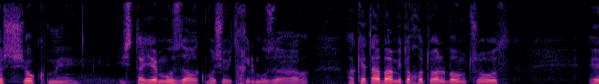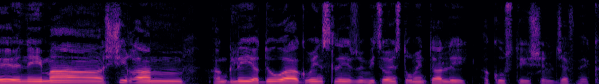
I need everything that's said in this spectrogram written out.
You Shook Me. הסתיים מוזר כמו שהוא התחיל מוזר. הקטע הבא מתוך אותו אלבום Truth אה, נעימה שיר עם אנגלי ידוע, Greensleeves, בביצוע אינסטרומנטלי אקוסטי של ג'ף בק.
